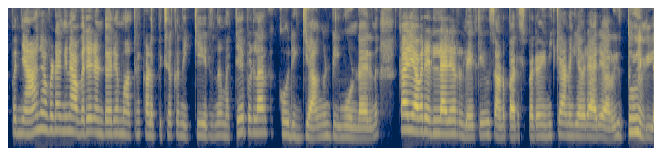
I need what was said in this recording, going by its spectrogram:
അപ്പം ഞാൻ അവിടെ ഇങ്ങനെ അവരെ രണ്ടുപേരെ മാത്രം കളിപ്പിച്ചൊക്കെ നിൽക്കിയിരുന്നു മറ്റേ പിള്ളേർക്കൊക്കെ ഒരു ഗ്യാങ്ങും ടീമും ഉണ്ടായിരുന്നു. കാര്യം അവരെല്ലാവരും റിലേറ്റീവ്സാണ് പരസ്പരം എനിക്കാണെങ്കിൽ അവരാരെയും അറിയത്തുമില്ല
